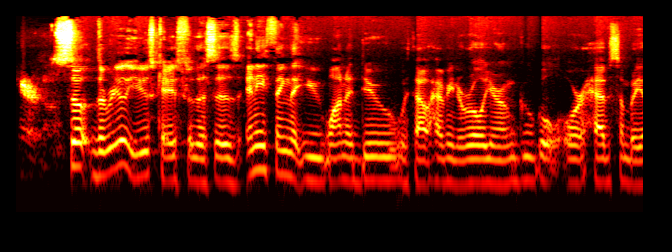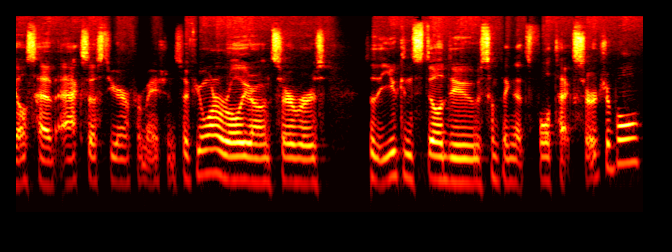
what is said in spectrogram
care about? So the real use case for this is anything that you want to do without having to roll your own Google or have somebody else have access to your information. So if you want to roll your own servers so that you can still do something that's full text searchable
